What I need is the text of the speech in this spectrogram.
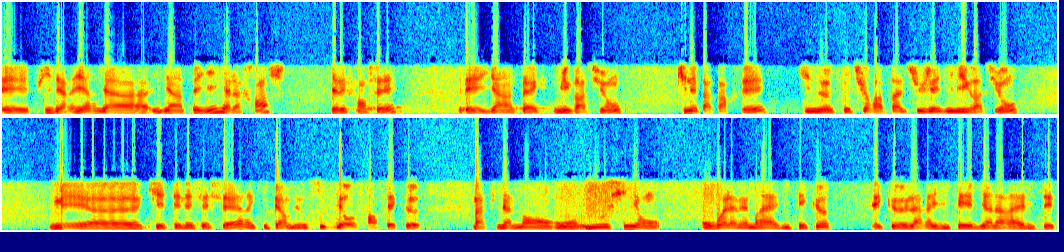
Et puis derrière, il y a, il y a un pays, il y a la France, il y a les Français, et il y a un texte, migration, qui n'est pas parfait, qui ne clôturera pas le sujet d'immigration, mais euh, qui était nécessaire et qui permet aussi de dire aux Français que bah, finalement, on, nous aussi, on, on voit la même réalité qu'eux et que la réalité est bien la réalité.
